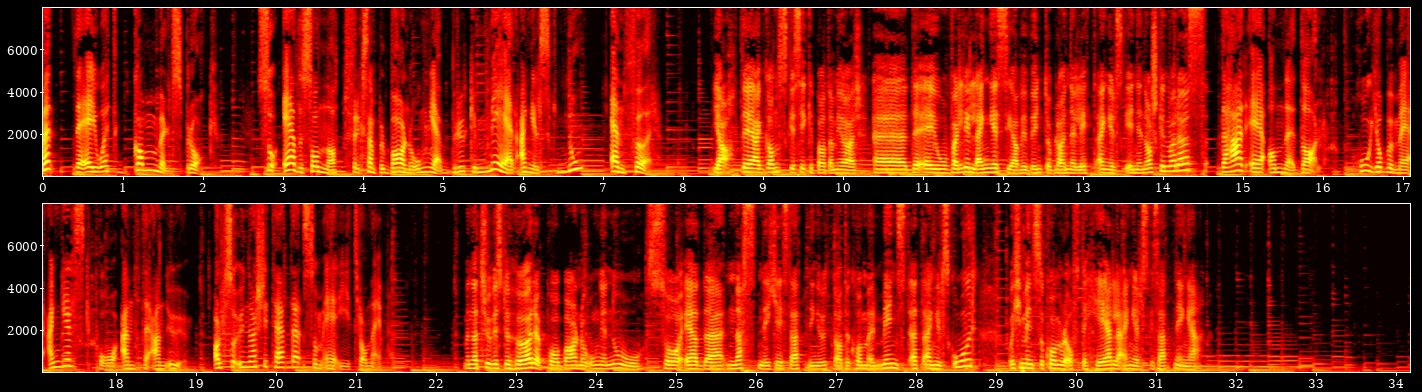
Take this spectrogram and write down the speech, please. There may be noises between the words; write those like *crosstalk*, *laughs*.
Men det er jo et gammelt språk. Så er det sånn at f.eks. barn og unge bruker mer engelsk nå enn før. Ja, det er jeg ganske sikker på at de gjør. Eh, det er jo veldig lenge siden vi begynte å blande litt engelsk inn i norsken vår. Det her er Anne Dahl. Hun jobber med engelsk på NTNU, altså universitetet som er i Trondheim. Men jeg tror hvis du hører på barn og unge nå, så er det nesten ikke en setning uten at det kommer minst et engelsk ord. Og ikke minst så kommer det ofte hele engelske setninger.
